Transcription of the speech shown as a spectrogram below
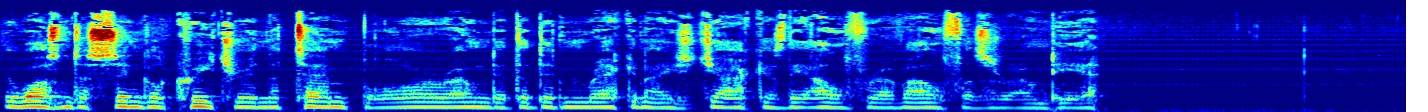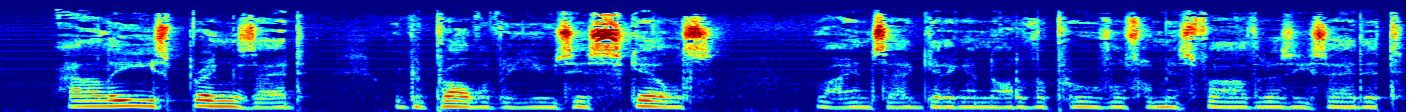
There wasn't a single creature in the temple or around it that didn't recognize Jack as the alpha of alphas around here. Annalise Springzed, we could probably use his skills, Ryan said, getting a nod of approval from his father as he said it.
